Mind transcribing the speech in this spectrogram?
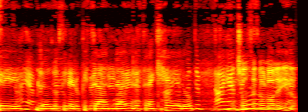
eh, los dineros que están en el extranjero. Entonces no lo ha leído.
